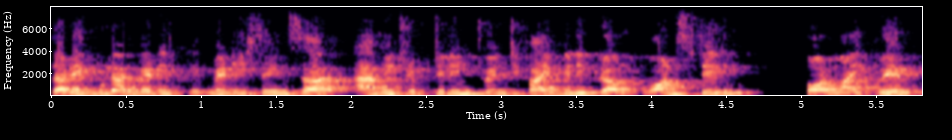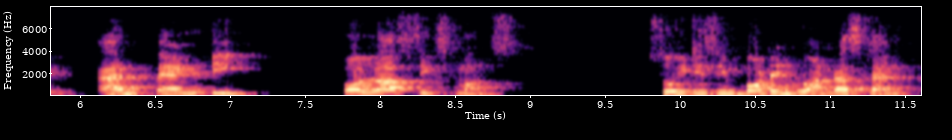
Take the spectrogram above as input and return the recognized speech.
The regular medic medicines are amitriptyline 25 milligram once daily for migraine and PAN-D for last six months. So it is important to understand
